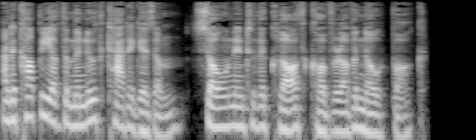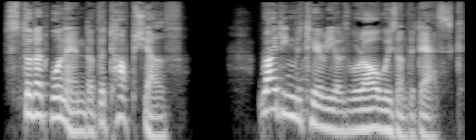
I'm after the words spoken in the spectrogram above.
and a copy of the Maynooth Catechism, sewn into the cloth cover of a note-book, stood at one end of the top shelf. Writing materials were always on the desk.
